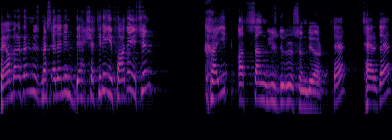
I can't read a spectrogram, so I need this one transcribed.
Peygamber Efendimiz meselenin dehşetini ifade için kayık atsan yüzdürürsün diyor. De, terde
